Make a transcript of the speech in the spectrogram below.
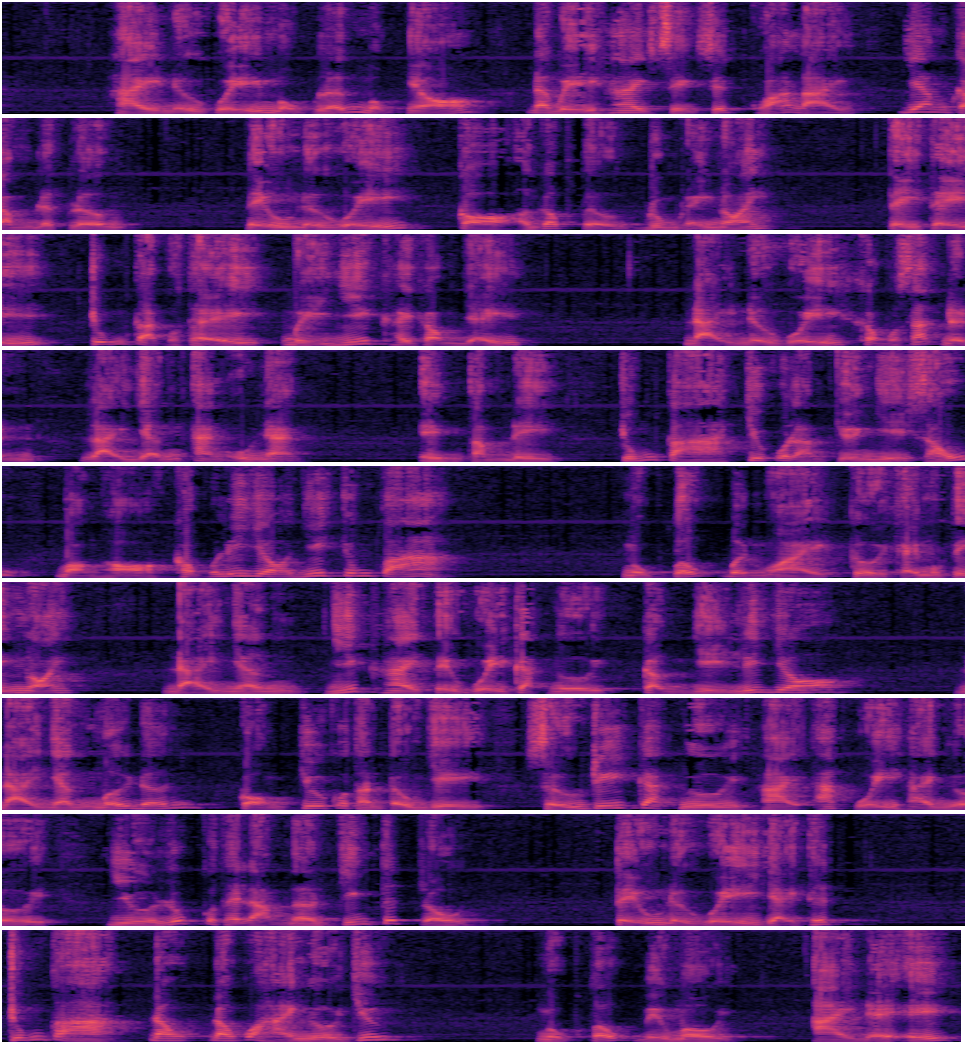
hai nữ quỷ một lớn một nhỏ đã bị hai xiềng xích khóa lại, giam cầm lực lượng. Tiểu nữ quỷ co ở góc tường run rẩy nói, tỷ tỷ chúng ta có thể bị giết hay không vậy? Đại nữ quỷ không có xác định lại dẫn an ủi nàng. Yên tâm đi, chúng ta chưa có làm chuyện gì xấu, bọn họ không có lý do giết chúng ta. Ngục tốt bên ngoài cười khẩy một tiếng nói, đại nhân giết hai tiểu quỷ các ngươi cần gì lý do? Đại nhân mới đến, còn chưa có thành tựu gì, xử trí các ngươi hai ác quỷ hại người, vừa lúc có thể làm nên chiến tích rồi. Tiểu nữ quỷ giải thích, chúng ta đâu đâu có hại người chứ. Ngục tốt biểu môi, ai để ý.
